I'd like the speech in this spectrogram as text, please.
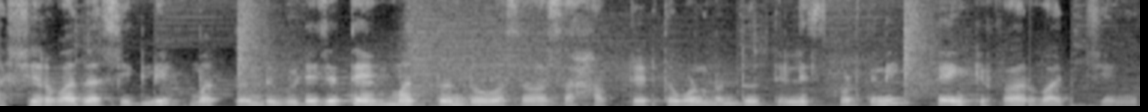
ಆಶೀರ್ವಾದ ಸಿಗಲಿ. ಮತ್ತೊಂದು ವಿಡಿಯೋ ಜೊತೆ ಮತ್ತೊಂದು ಹೊಸ ಹೊಸ ಅಪ್ಡೇಟ್ ತೊಗೊಂಡು ಬಂದು ತಿಳಿಸ್ಕೊಡ್ತೀನಿ. ಥ್ಯಾಂಕ್ ಯು ಫಾರ್ ವಾಚಿಂಗ್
